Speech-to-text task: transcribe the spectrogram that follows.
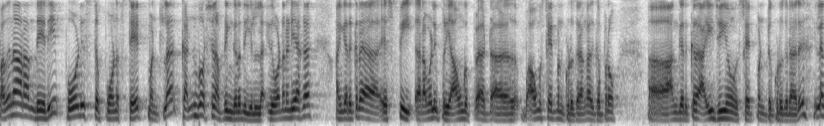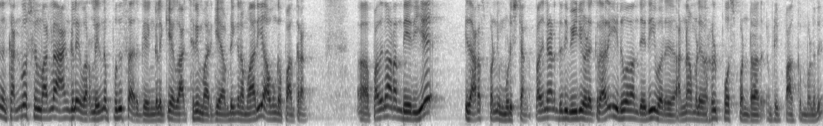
பதினாறாம் தேதி போலீஸ்கிட்ட போன ஸ்டேட்மெண்ட்டில் கன்வர்ஷன் அப்படிங்கிறது இல்லை. இது உடனடியாக அங்கே இருக்கிற எஸ்பி ரவளிப்பிரியா அவங்க அவங்க ஸ்டேட்மெண்ட் கொடுக்குறாங்க. அதுக்கப்புறம் அங்கே இருக்கிற ஐஜியும் ஸ்டேட்மெண்ட் கொடுக்குறாரு. இல்லை அங்கே கன்வர்ஷன் மாதிரிலாம் ஆங்கிலே வரலன்னு புதுசாக இருக்குது எங்களுக்கே ஆச்சரியமாக இருக்கே அப்படிங்கிற மாதிரி அவங்க பார்க்குறாங்க பதினாறாம் தேதியே இதை அரெஸ்ட் பண்ணி முடிச்சிட்டாங்க. பதினேழாம் தேதி வீடியோ எடுக்கிறாரு. இருபதாம் தேதி ஒரு அண்ணாமலை அவர்கள் போஸ்ட் பண்ணுறாரு அப்படின்னு பார்க்கும் பொழுது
